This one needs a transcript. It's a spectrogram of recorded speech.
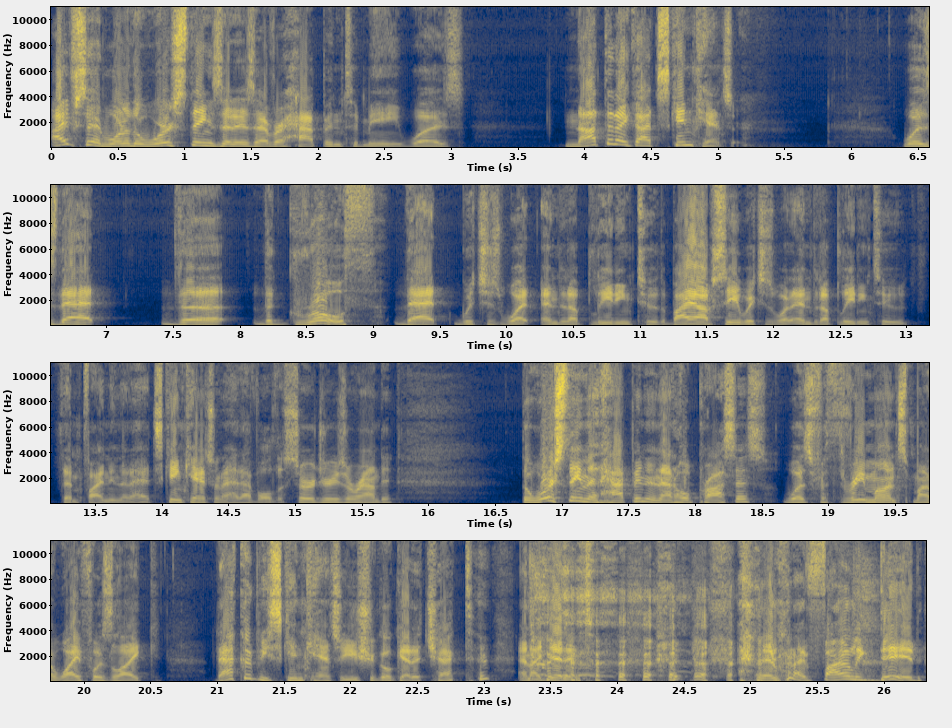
I've said one of the worst things that has ever happened to me was not that I got skin cancer, was that the the growth that which is what ended up leading to the biopsy, which is what ended up leading to them finding that I had skin cancer and I had to have all the surgeries around it. The worst thing that happened in that whole process was for three months, my wife was like, that could be skin cancer. You should go get it checked. And I didn't. and then when I finally did,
